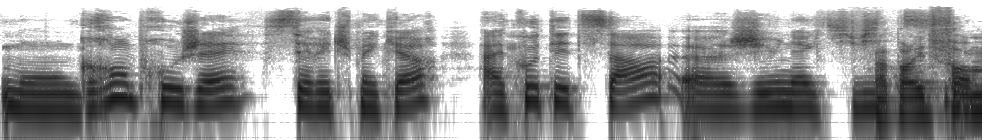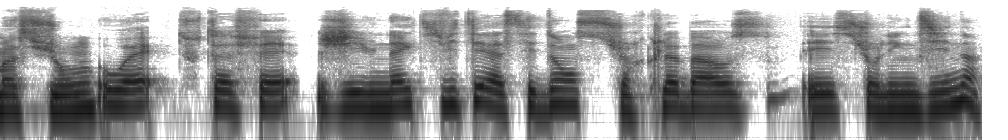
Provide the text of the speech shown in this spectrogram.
mon, grand projet, c'est Richmaker. À côté de ça, euh, j'ai une activité. On va parler de formation. Ouais, tout à fait. J'ai une activité assez dense sur Clubhouse et sur LinkedIn.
